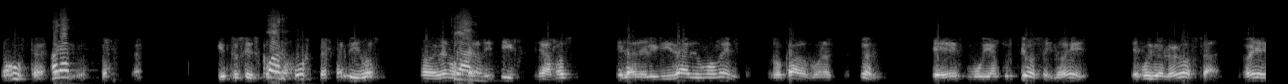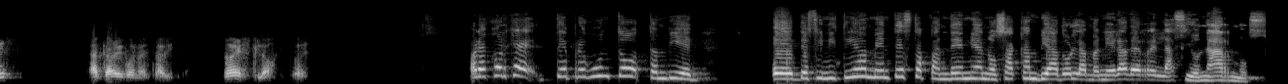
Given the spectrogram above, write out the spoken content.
Nos gusta estar vivos. Y entonces, como nos gusta estar vivos, no debemos permitir, digamos, que la debilidad de un momento provocado por una situación que es muy angustiosa y lo es, es muy dolorosa, lo es, acabe con nuestra vida. No es lógico eso. Ahora, Jorge, te pregunto también, eh, definitivamente esta pandemia nos ha cambiado la manera de relacionarnos,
